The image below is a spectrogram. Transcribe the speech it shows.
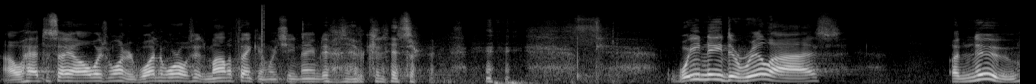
I will have to say, I always wondered what in the world was his mama thinking when she named him Nebuchadnezzar. we need to realize anew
